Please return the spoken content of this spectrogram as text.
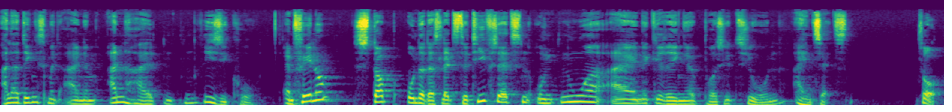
allerdings mit einem anhaltenden Risiko. Empfehlung? Stop unter das letzte Tief setzen und nur eine geringe Position einsetzen. So,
